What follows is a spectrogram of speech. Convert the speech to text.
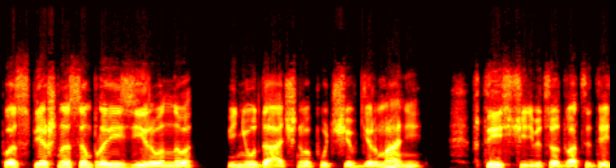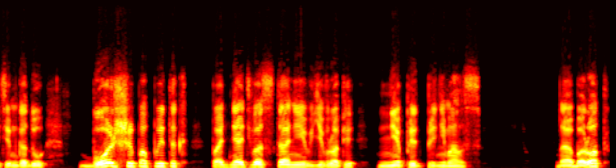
поспешно симпровизированного и неудачного путча в Германии, в 1923 году больше попыток поднять восстание в Европе не предпринималось. Наоборот,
